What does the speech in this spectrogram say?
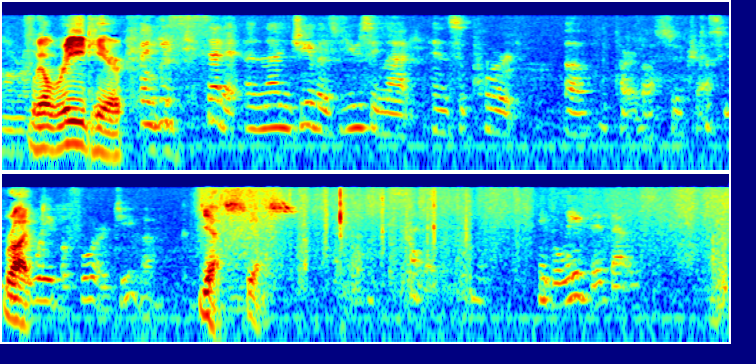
All right. We'll read here. And he said it, and then Jiva's using that in support of the Paribhas Sutra. He was Right. Way before Jiva. Yes, yes. He. He believed it. That was.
